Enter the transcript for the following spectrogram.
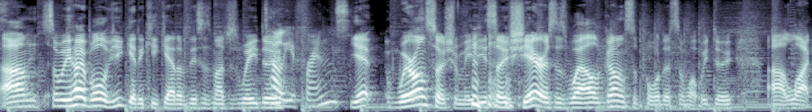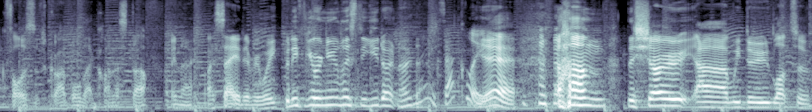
Um, so we hope all of you get a kick out of this as much as we do. Tell your friends. Yep, we're on social media, so share us as well. Go and support us and what we do. Uh, like, follow, subscribe, all that kind of stuff. You know, I say it every week, but if you're a new listener, you don't know that. Exactly. Yeah. um, the show, uh, we do lots of,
